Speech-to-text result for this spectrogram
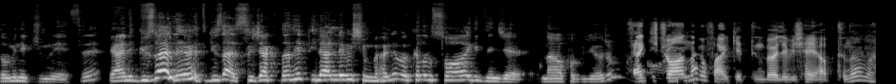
Dominik Cumhuriyeti. Yani güzel evet güzel. Sıcaktan hep ilerlemişim böyle. Bakalım soğuğa gidince ne yapabiliyorum. Sanki şu anda mı fark ettin böyle bir şey yaptığını ama?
